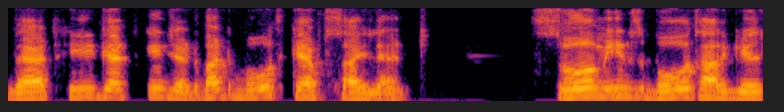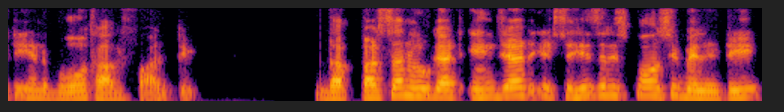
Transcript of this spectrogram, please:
that he get injured, but both kept silent. So means both are guilty and both are faulty. The person who get injured, it's his responsibility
